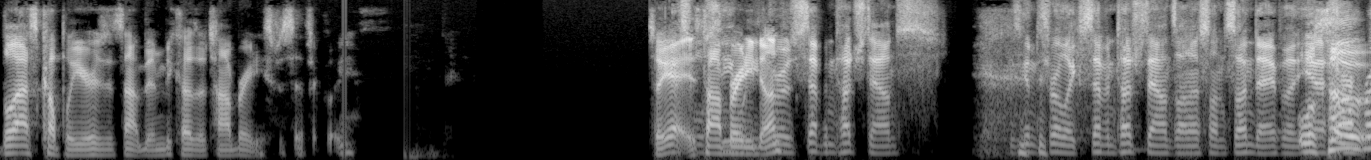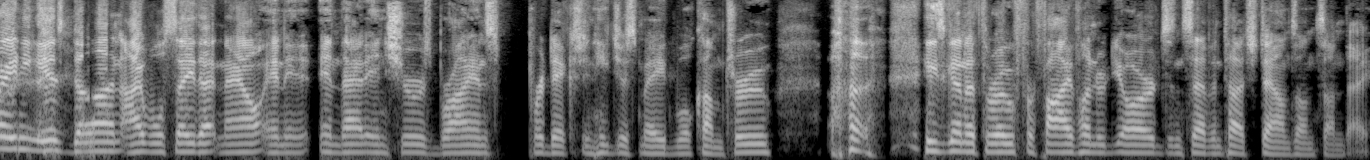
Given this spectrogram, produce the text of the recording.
the last couple of years, it's not been because of Tom Brady specifically. So yeah, Guess is we'll Tom Brady done? Throws seven touchdowns. He's going to throw like seven touchdowns on us on Sunday. But Well, yeah, Tom Brady is done. I will say that now, and it, and that ensures Brian's prediction he just made will come true. he's going to throw for 500 yards and seven touchdowns on Sunday.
